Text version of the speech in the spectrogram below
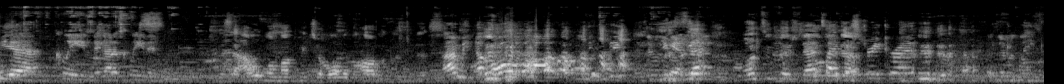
Yeah, clean. They gotta clean it. Listen, I would want my picture all over Harlem after this. I mean, oh, you get that One, two pictures. that type of street cred?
